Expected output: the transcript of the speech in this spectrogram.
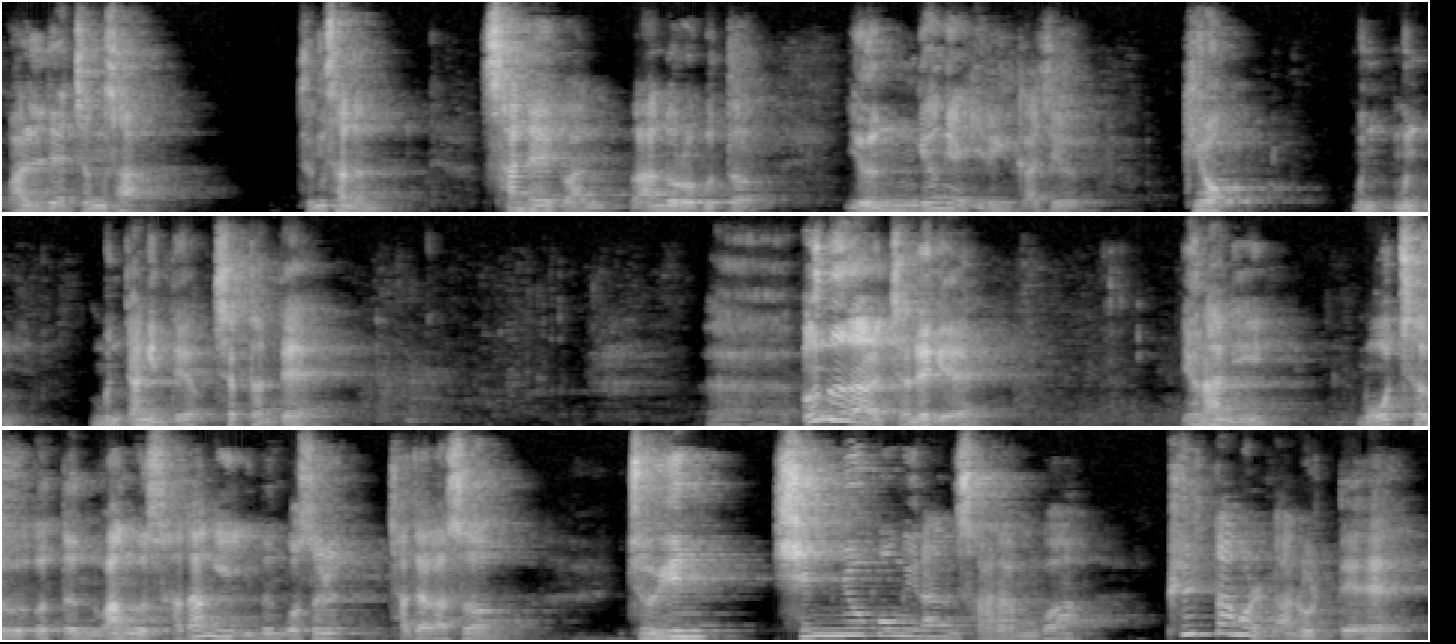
관례 정사, 정사는 산해관으로부터 연경에 이르기까지 기록 문, 문, 문장인데요. 챕터인데 어, 어느 날 저녁에 연한이 모처의 어떤 왕의 사당이 있는 곳을 찾아가서 주인 심유봉이라는 사람과 필담을 나눌 때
